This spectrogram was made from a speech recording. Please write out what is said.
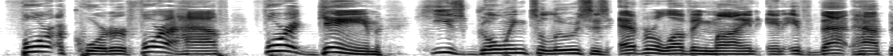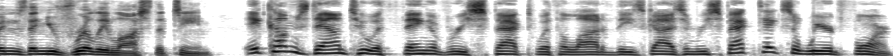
for a quarter, for a half, for a game, he's going to lose his ever loving mind. And if that happens, then you've really lost the team. It comes down to a thing of respect with a lot of these guys, and respect takes a weird form.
